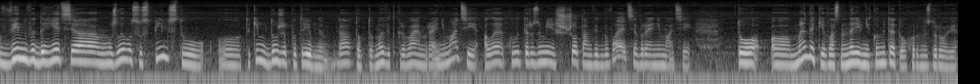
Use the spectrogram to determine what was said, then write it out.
він видається, можливо, суспільству о, таким дуже потрібним. Да? Тобто ми відкриваємо реанімації, але коли ти розумієш, що там відбувається в реанімації, то е, медики, власне, на рівні комітету охорони здоров'я, е,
